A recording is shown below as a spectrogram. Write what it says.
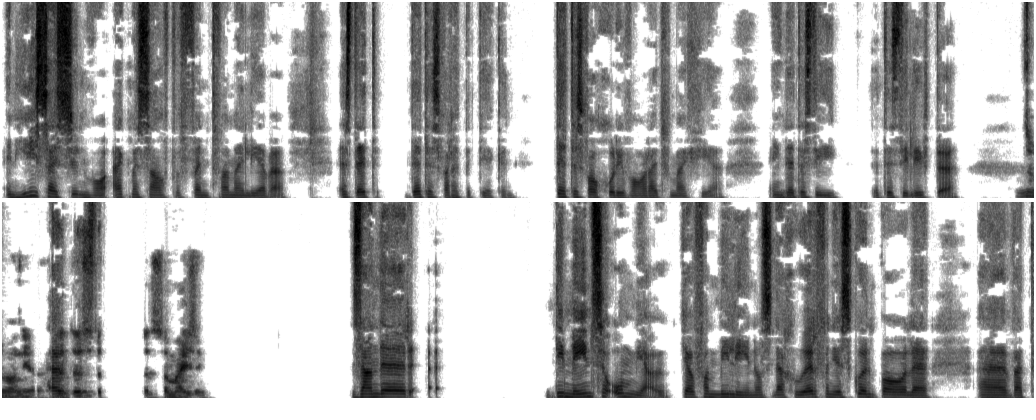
in hierdie seisoen waar ek myself bevind van my lewe is dit dit is wat dit beteken. Dit is waar God die waarheid vir my gee en dit is die dit is die liefde. Ja nee, uh, dit is dit is amazing. Zander die mense om jou, jou familie en ons nou gehoor van jou skoonpa hulle uh wat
